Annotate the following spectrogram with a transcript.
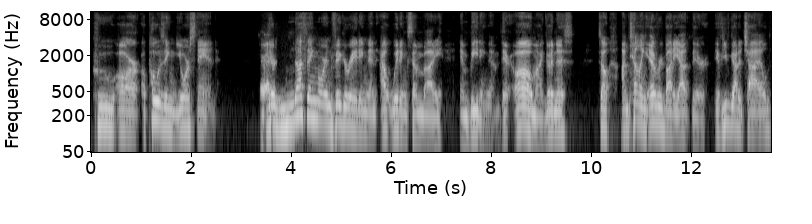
who are opposing your stand. Right. There's nothing more invigorating than outwitting somebody and beating them. There, oh my goodness. So I'm telling everybody out there, if you've got a child,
